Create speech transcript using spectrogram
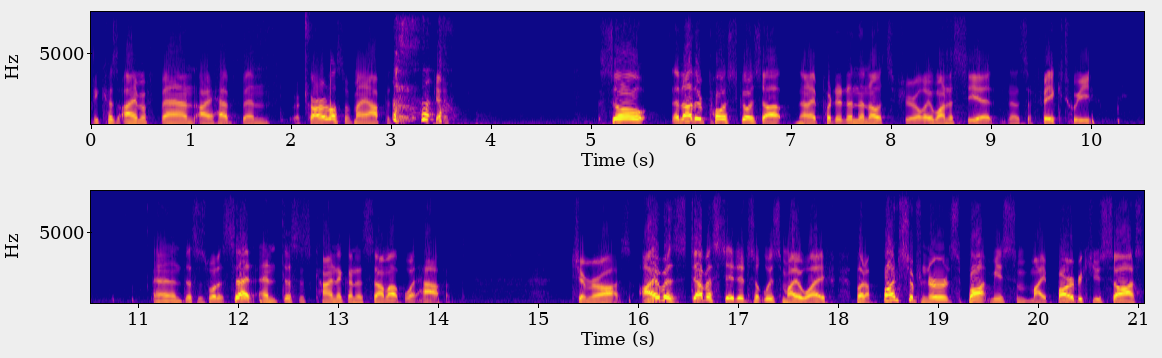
because I'm a fan. I have been, regardless of my apathy. Okay. so another post goes up, and I put it in the notes if you really want to see it. And it's a fake tweet, and this is what it said. And this is kind of going to sum up what happened. Jim Ross. I was devastated to lose my wife, but a bunch of nerds bought me some of my barbecue sauce,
